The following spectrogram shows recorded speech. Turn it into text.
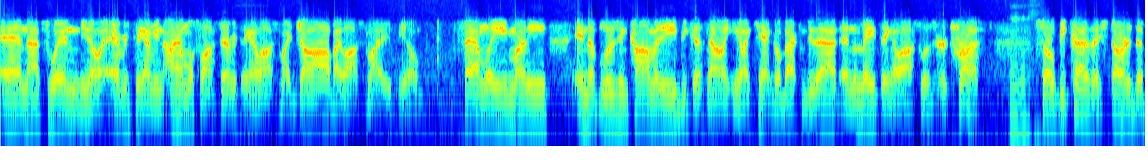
And that's when you know everything. I mean, I almost lost everything. I lost my job. I lost my you know family, money. End up losing comedy because now you know I can't go back and do that. And the main thing I lost was her trust. Hmm. So because I started the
